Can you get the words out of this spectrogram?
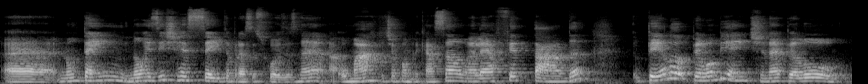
é, não tem, não existe receita para essas coisas, né? O marketing, a comunicação, ela é afetada pelo, pelo ambiente, né? Pelo,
